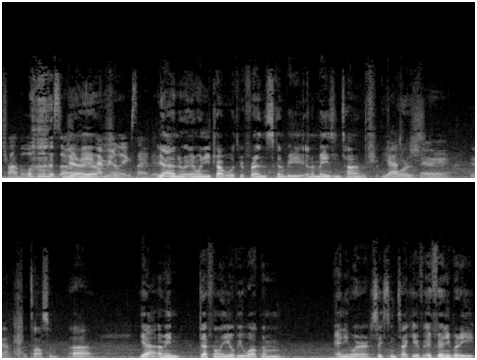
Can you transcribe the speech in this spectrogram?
travel. so yeah, yeah. I'm really sure. excited. Yeah, and, and when you travel with your friends, it's going to be an amazing time. For, Yeah, for sure. Yeah, that's awesome. Uh, yeah, I mean, definitely you'll be welcome anywhere. 16 Psyche. If, if anybody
